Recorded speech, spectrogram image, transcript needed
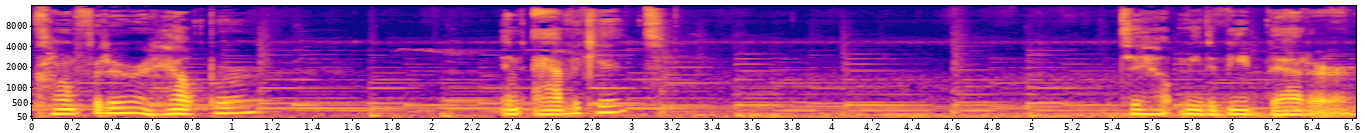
comforter, a helper, an advocate to help me to be better.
